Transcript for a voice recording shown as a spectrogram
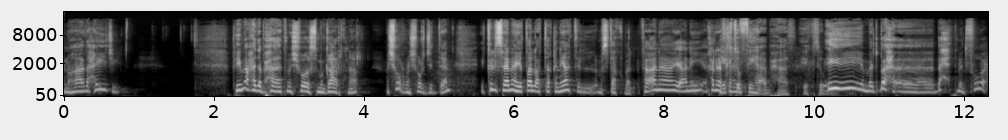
إنه هذا حيجي. في معهد ابحاث مشهور اسمه جارتنر مشهور مشهور جدا. كل سنة يطلع تقنيات المستقبل. فأنا يعني خلينا يكتب فيها أبحاث يكتب. اي اي مدبح بحث مدفوع.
